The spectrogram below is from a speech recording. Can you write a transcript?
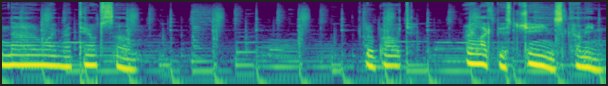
Now I'm gonna tilt some. About I like these chains coming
